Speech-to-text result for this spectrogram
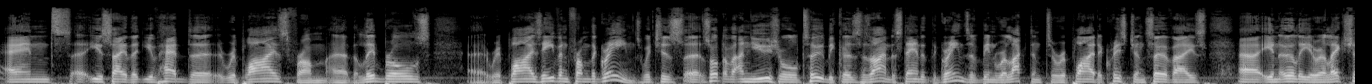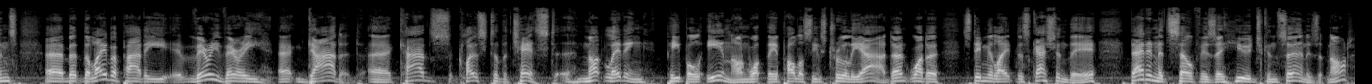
and uh, you say that you've had uh, replies from uh, the Liberals, uh, replies even from the Greens, which is uh, sort of unusual too, because as I understand it, the Greens have been reluctant to reply to Christian surveys in earlier elections. but the Labor Party, very, very guarded, cards close to the chest, not letting people in on what their policies truly are. Don't want to stimulate discussion there. That in itself is a huge concern, is it not?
